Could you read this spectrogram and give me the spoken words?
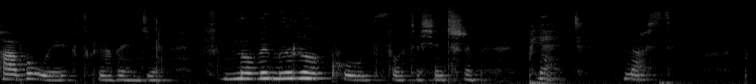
fabuły, która będzie w nowym roku 2015. Bo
